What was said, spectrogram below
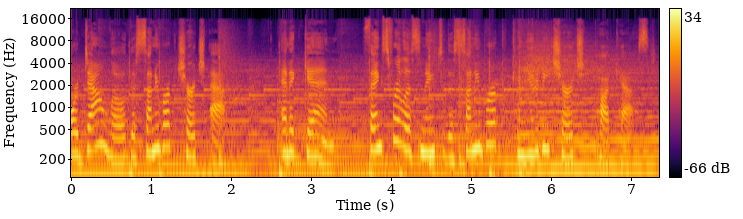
or download the Sunnybrook Church app. And again, thanks for listening to the Sunnybrook Community Church podcast.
